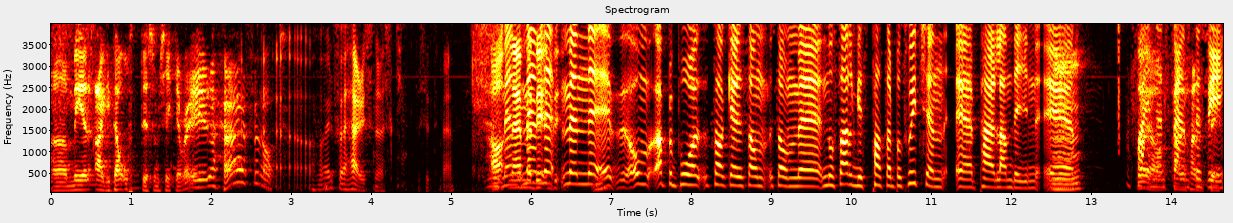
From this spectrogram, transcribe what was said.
Uh, mer Agda 80 som kikar. Vad är det här för något? Ja, vad är det för herrsnusk du sitter med? Ja, men nej, men, det- det- men, eh, om, apropå saker som, som eh, nostalgiskt passar på switchen, eh, Per Landin. Eh, Mm. Final, Ja, ja, Final Fantasy. Fantasy.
